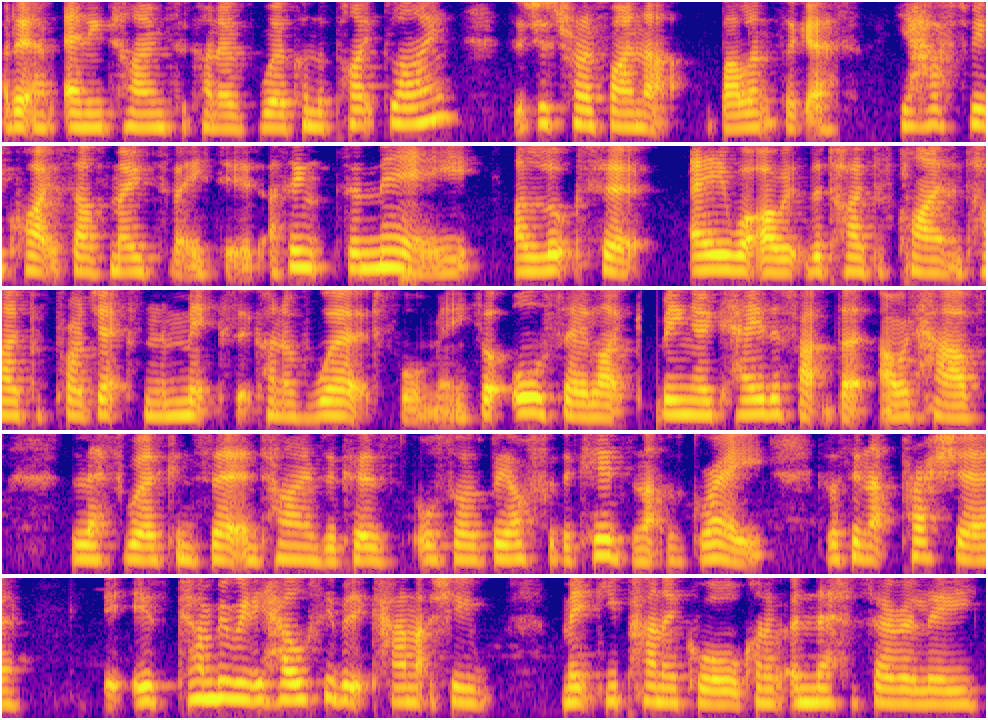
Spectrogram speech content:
I don't have any time to kind of work on the pipeline. So it's just trying to find that balance i guess. You have to be quite self-motivated. I think for me i looked at a what are the type of client and type of projects and the mix that kind of worked for me but also like being okay the fact that i would have less work in certain times because also i'd be off with the kids and that was great because i think that pressure is can be really healthy but it can actually make you panic or kind of unnecessarily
